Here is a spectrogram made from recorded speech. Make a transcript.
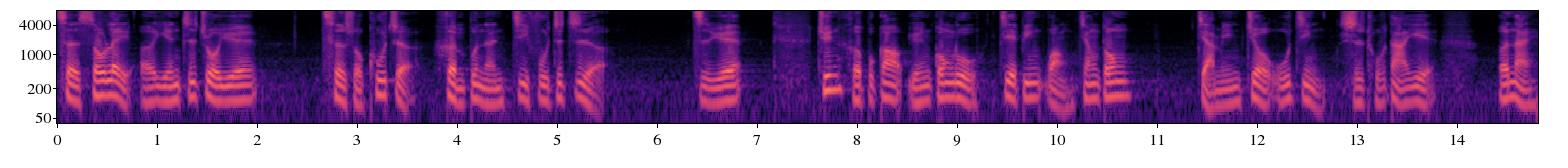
侧收泪而言之作曰：“厕所哭者，恨不能继父之志耳。”子曰。君何不告袁公路借兵往江东？假名救吴景，实图大业，而乃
